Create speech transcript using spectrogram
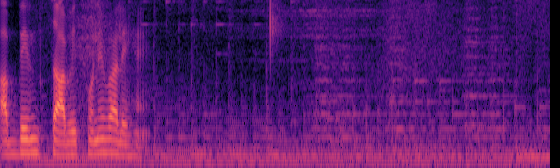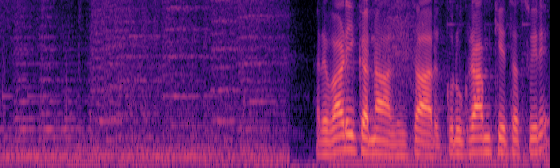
अब दिन साबित होने वाले हैं। रेवाड़ी करनाल हिसार, गुरुग्राम की तस्वीरें।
